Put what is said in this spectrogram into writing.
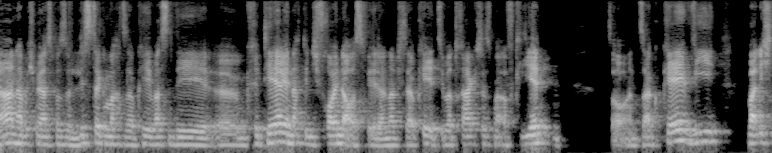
Dann habe ich mir erstmal so eine Liste gemacht, so, okay, was sind die äh, Kriterien, nach denen ich Freunde auswähle? Dann habe ich gesagt, okay, jetzt übertrage ich das mal auf Klienten. So, und sage, okay, wie, weil ich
